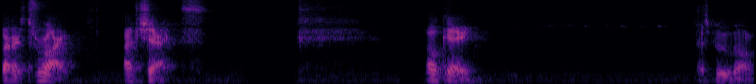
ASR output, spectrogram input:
but it's right. I checked. Okay, let's move on.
